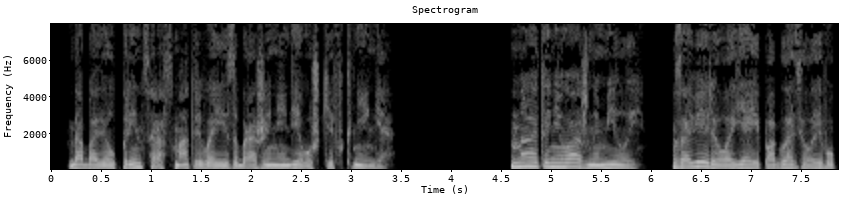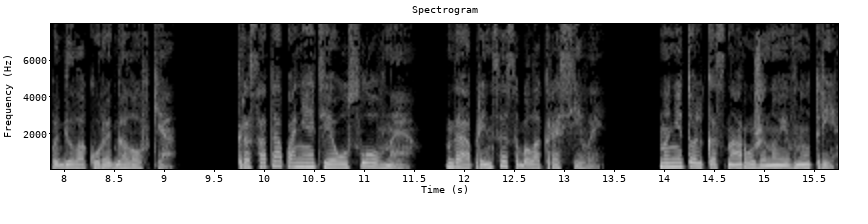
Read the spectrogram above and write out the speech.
— добавил принц, рассматривая изображение девушки в книге. «Но это не важно, милый», — заверила я и погладила его по белокурой головке. «Красота — понятие условное. Да, принцесса была красивой. Но не только снаружи, но и внутри.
